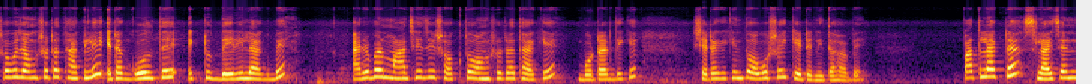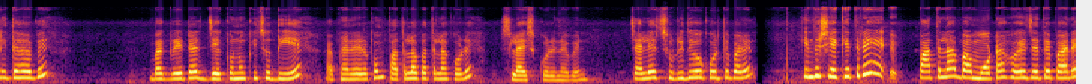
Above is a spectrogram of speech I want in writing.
সবুজ অংশটা থাকলে এটা গলতে একটু দেরি লাগবে। আর এবার মাঝে যে শক্ত অংশটা থাকে বোটার দিকে, সেটাকে কিন্তু অবশ্যই কেটে নিতে হবে। পাতলা একটা স্লাইসার নিতে হবে বা গ্রেটার যে কোনো কিছু দিয়ে আপনারা এরকম পাতলা পাতলা করে স্লাইস করে নেবেন। চাইলে ছুরি দিয়েও করতে পারেন। কিন্তু সেক্ষেত্রে পাতলা বা মোটা হয়ে যেতে পারে,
